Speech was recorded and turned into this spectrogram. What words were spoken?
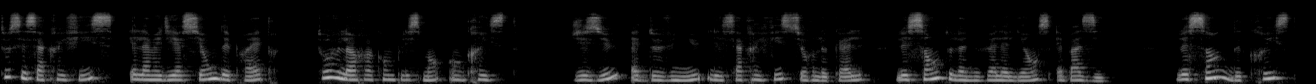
Tous ces sacrifices et la médiation des prêtres trouvent leur accomplissement en Christ. Jésus est devenu le sacrifice sur lequel le sang de la nouvelle alliance est basé. Le sang de Christ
